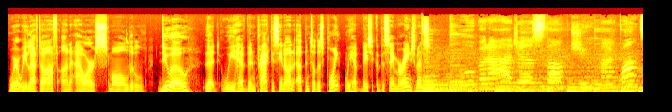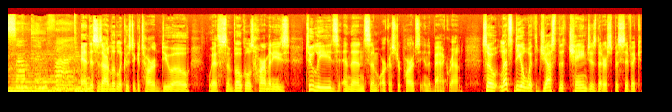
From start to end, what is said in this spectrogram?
where we left off on our small little duo that we have been practicing on up until this point. We have basically the same arrangements. Oh, but I just thought you might want something fine. And this is our little acoustic guitar duo with some vocals, harmonies, two leads, and then some orchestra parts in the background. So let's deal with just the changes that are specific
